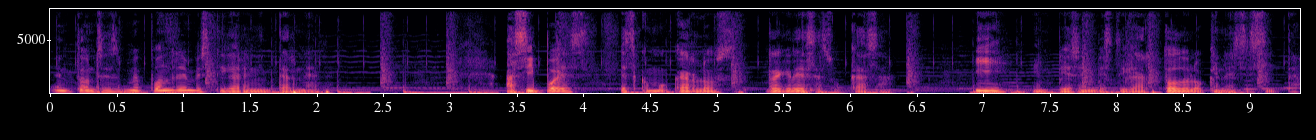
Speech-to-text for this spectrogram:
Entonces me pondré a investigar en internet. Así pues, es como Carlos regresa a su casa y empieza a investigar todo lo que necesita.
